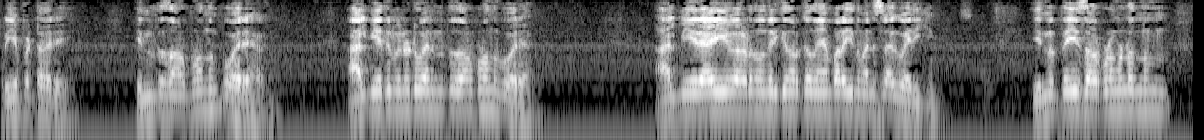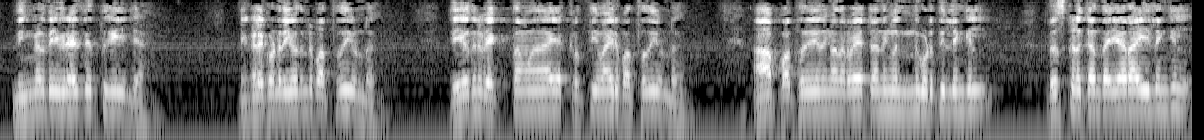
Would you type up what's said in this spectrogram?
പ്രിയപ്പെട്ടവരെ ഇന്നത്തെ സമർപ്പണമൊന്നും പോരാ. ആത്മീയത്തിൽ മുന്നോട്ട് പോകാൻ ഇന്നത്തെ സമർപ്പണമൊന്നും പോരാ. ആത്മീയരായി കടന്നു വന്നിരിക്കുന്നവർക്ക് ഞാൻ പറയുന്നത് മനസ്സിലാകുമായിരിക്കും ഇന്നത്തെ ഈ സമർപ്പണം കൊണ്ടൊന്നും നിങ്ങൾ ദൈവരാജ്യത്തിൽ എത്തുകയില്ല. നിങ്ങളെ കൊണ്ട് ദൈവത്തിന്റെ പദ്ധതിയുണ്ട്. ദൈവത്തിന് വ്യക്തമായ കൃത്യമായൊരു പദ്ധതിയുണ്ട്. ആ പദ്ധതി നിങ്ങൾ നിറവേറ്റാൻ നിങ്ങൾ നിന്ന് കൊടുത്തില്ലെങ്കിൽ റിസ്ക് എടുക്കാൻ തയ്യാറായില്ലെങ്കിൽ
